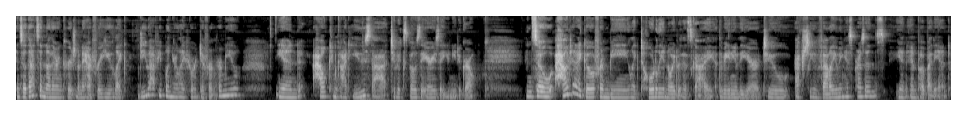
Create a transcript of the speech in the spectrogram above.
And so that's another encouragement I have for you. Like, do you have people in your life who are different from you? And how can God use that to expose the areas that you need to grow? And so, how did I go from being like totally annoyed with this guy at the beginning of the year to actually valuing his presence and input by the end?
